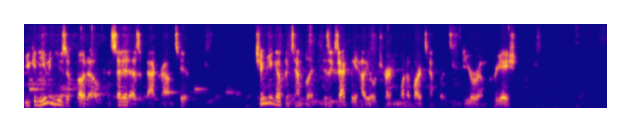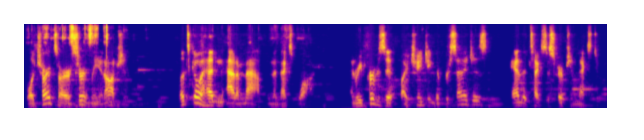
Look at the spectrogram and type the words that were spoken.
You can even use a photo and set it as a background too. Changing up a template is exactly how you'll turn one of our templates into your own creation. While charts are certainly an option, let's go ahead and add a map in the next block and repurpose it by changing the percentages and the text description next to it.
